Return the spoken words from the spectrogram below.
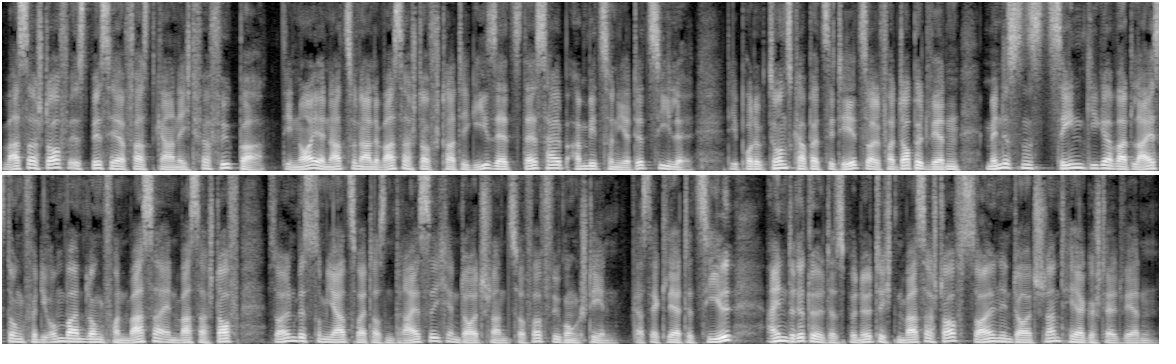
Wasserstoff ist bisher fast gar nicht verfügbar. Die neue nationale Wasserstoffstrategie setzt deshalb ambitionierte Ziele. Die Produktionskapazität soll verdoppelt werden. Mindestens 10 Gigawatt Leistung für die Umwandlung von Wasser in Wasserstoff sollen bis zum Jahr 2030 in Deutschland zur Verfügung stehen. Das erklärte Ziel, ein Drittel des benötigten Wasserstoffs sollen in Deutschland hergestellt werden.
